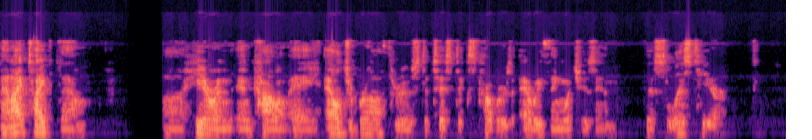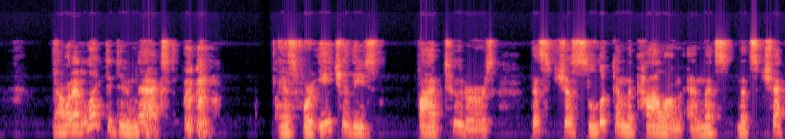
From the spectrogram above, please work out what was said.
And I typed them uh, here in, in column A. Algebra through statistics covers everything which is in this list here. Now what I'd like to do next is for each of these five tutors let's just look in the column and let's let's check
